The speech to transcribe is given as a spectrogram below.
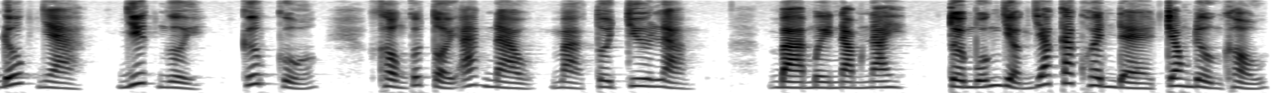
đốt nhà, giết người, cướp của, không có tội ác nào mà tôi chưa làm. 30 năm nay, tôi muốn dẫn dắt các huynh đệ trong đường khẩu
